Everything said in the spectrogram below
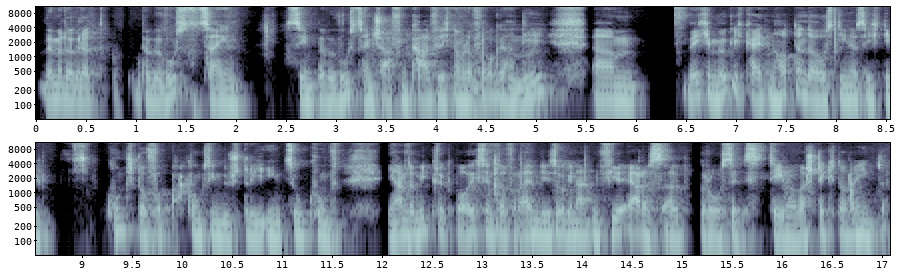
Wenn wir da gerade bei Bewusstsein sind, bei Bewusstsein schaffen, Karl, vielleicht nochmal eine Frage an mhm. die. Ähm, welche Möglichkeiten hat denn da aus deiner Sicht die Kunststoffverpackungsindustrie in Zukunft? Wir haben da mitgekriegt, bei euch sind da vor allem die sogenannten 4Rs ein großes Thema. Was steckt da dahinter?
